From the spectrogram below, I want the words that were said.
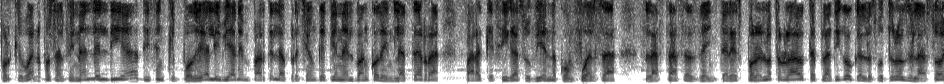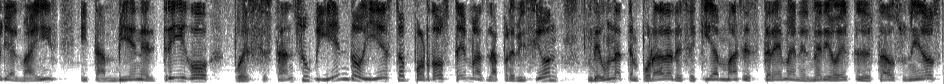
porque bueno, pues al final del día dicen que podría aliviar en parte la presión que tiene el Banco de Inglaterra para que siga subiendo con fuerza las tasas de interés. Por el otro lado, te platico que los futuros de la soya, el maíz y también el trigo, pues están subiendo y esto por dos temas, la previsión de una temporada de sequía más extrema en el medio oeste de Estados Unidos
